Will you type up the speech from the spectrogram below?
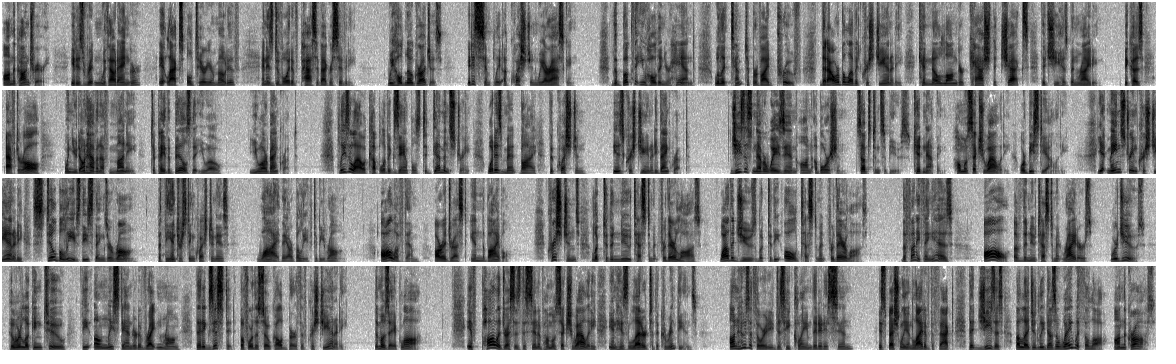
On the contrary, it is written without anger, it lacks ulterior motive, and is devoid of passive aggressivity. We hold no grudges. It is simply a question we are asking. The book that you hold in your hand will attempt to provide proof that our beloved Christianity can no longer cash the checks that she has been writing. Because, after all, when you don't have enough money to pay the bills that you owe, you are bankrupt. Please allow a couple of examples to demonstrate what is meant by the question Is Christianity bankrupt? Jesus never weighs in on abortion, substance abuse, kidnapping, homosexuality, or bestiality. Yet mainstream Christianity still believes these things are wrong. But the interesting question is why they are believed to be wrong. All of them are addressed in the Bible. Christians look to the New Testament for their laws, while the Jews look to the Old Testament for their laws. The funny thing is, all of the New Testament writers were Jews who were looking to the only standard of right and wrong that existed before the so called birth of Christianity the Mosaic Law. If Paul addresses the sin of homosexuality in his letter to the Corinthians, on whose authority does he claim that it is sin? Especially in light of the fact that Jesus allegedly does away with the law on the cross.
